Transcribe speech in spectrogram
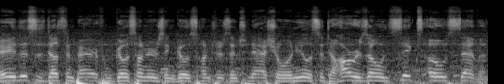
Hey, this is Dustin Pari from Ghost Hunters and Ghost Hunters International, and you listen to Horror Zone 607.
